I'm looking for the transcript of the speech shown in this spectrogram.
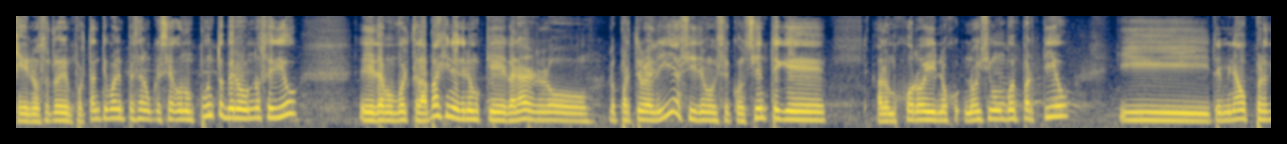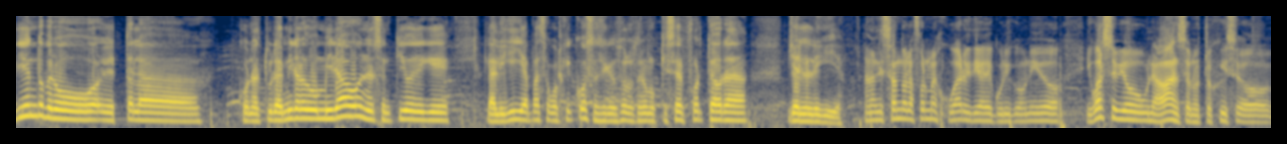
Eh, nosotros es importante igual empezar aunque sea con un punto, pero no se dio. Eh, damos vuelta a la página y tenemos que ganar los, partidos de la liga, así tenemos que ser conscientes que a lo mejor hoy no, hicimos un buen partido y terminamos perdiendo, pero está la, con altura de mira lo hemos mirado en el sentido de que la liguilla pasa cualquier cosa, así que nosotros tenemos que ser fuertes ahora ya en la liguilla. Analizando la forma de jugar hoy día de Curicó Unido, igual se vio un avance en nuestro juicio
